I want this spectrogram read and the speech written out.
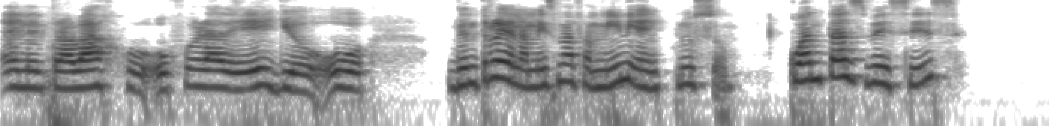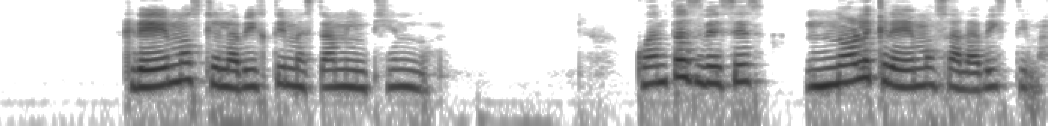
en el trabajo o fuera de ello o dentro de la misma familia incluso. ¿Cuántas veces creemos que la víctima está mintiendo? ¿Cuántas veces no le creemos a la víctima?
